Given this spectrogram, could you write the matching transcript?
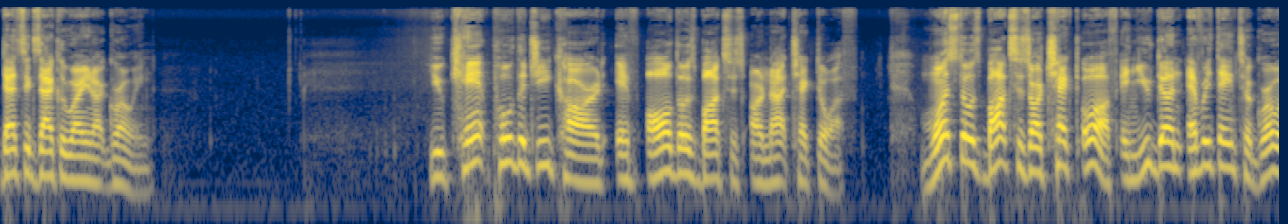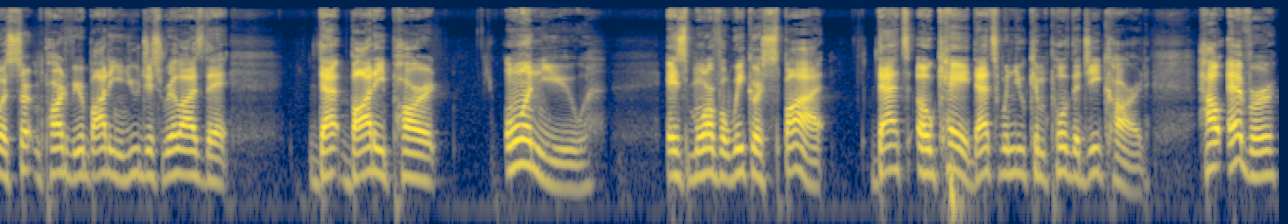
That's exactly why you're not growing. You can't pull the G card if all those boxes are not checked off. Once those boxes are checked off and you've done everything to grow a certain part of your body and you just realize that that body part on you is more of a weaker spot, that's okay. That's when you can pull the G card. However,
